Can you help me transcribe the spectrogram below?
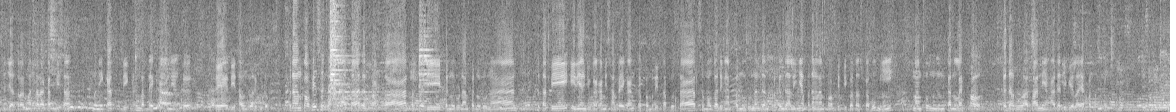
kesejahteraan masyarakat bisa meningkat di kemerdekaan yang ke di, di tahun 2020. Penanganan COVID secara data dan fakta terjadi penurunan-penurunan, tetapi ini yang juga kami sampaikan ke pemerintah pusat, semoga dengan penurunan dan terkendalinya penanganan COVID di Kota Sukabumi mampu menurunkan level kedaruratan yang ada di wilayah Kota Sukabumi.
